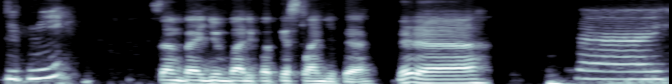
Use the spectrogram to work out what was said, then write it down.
Zidni. Sampai jumpa di podcast selanjutnya. Dadah. Bye.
